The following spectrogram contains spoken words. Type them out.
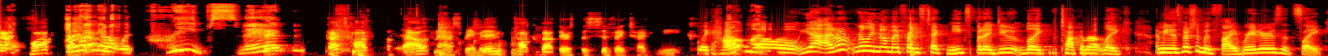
Guys I hung out with creeps, man. guys talk about masturbating, but didn't talk about their specific technique. Like how? Oh my- Oh, yeah. I don't really know my friends' techniques, but I do like talk about like. I mean, especially with vibrators, it's like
